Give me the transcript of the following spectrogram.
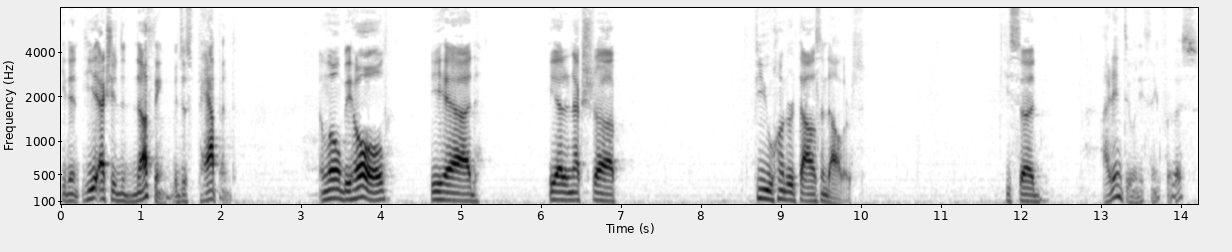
He, didn't, he actually did nothing. It just happened. And lo and behold, he had, he had an extra few hundred thousand dollars. He said, I didn't do anything for this.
